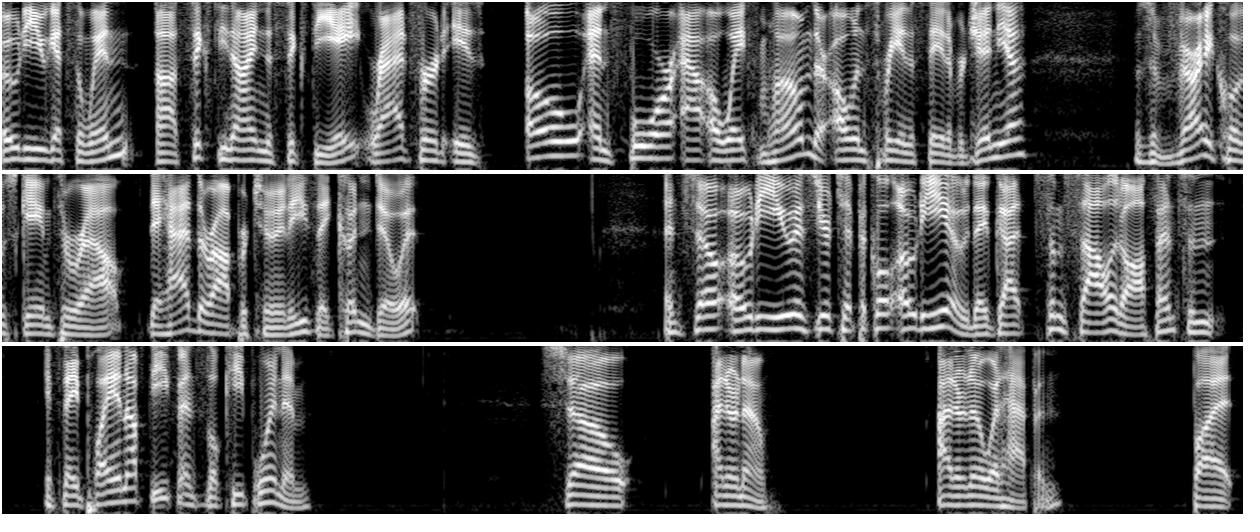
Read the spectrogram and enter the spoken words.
ODU gets the win, uh, 69 to 68. Radford is 0 and 4 out away from home. They're 0 and 3 in the state of Virginia. It was a very close game throughout. They had their opportunities, they couldn't do it. And so ODU is your typical ODU. They've got some solid offense, and if they play enough defense, they'll keep winning. So I don't know. I don't know what happened, but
